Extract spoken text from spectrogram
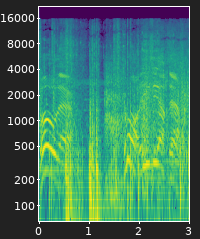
Whoa there! Come on, easy up there!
